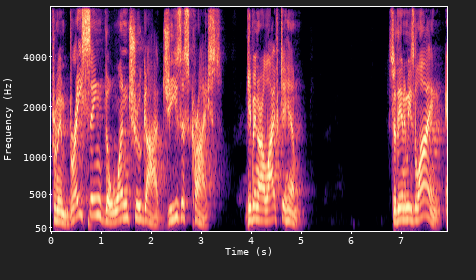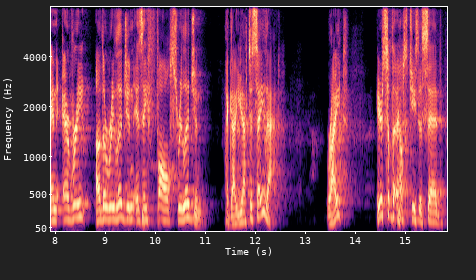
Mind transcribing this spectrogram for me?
from embracing the one true God, Jesus Christ, giving our life to him. So the enemy's lying, and every other religion is a false religion. I got you have to say that, right? Here's something else Jesus said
